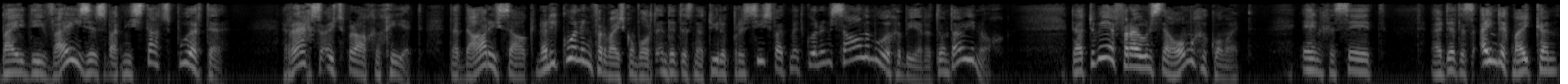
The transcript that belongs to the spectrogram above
by die wyses wat in die stadspoorte regsuitspraak gegee het, dat daardie saak na die koning verwys kon word en dit is natuurlik presies wat met koning Salomo gebeur het. Onthou jy nog? Dat twee vrouens na hom gekom het en gesê het uh, dit is eintlik my kind,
